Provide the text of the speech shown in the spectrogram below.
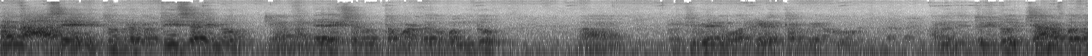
ನನ್ನ ಆಸೆ ಏನಿತ್ತು ಅಂದ್ರೆ ಪ್ರತಿ ಸಾರಿನೂ ನನ್ನ ಡೈರೆಕ್ಷನ್ ಅಂತ ಮಾಡಿದಾಗ ಒಂದು ಪ್ರತಿಭೆಯನ್ನು ಹೊರಗಡೆ ತರಬೇಕು ಅನ್ನೋದಿತ್ತು. ಇದು ಜಾನಪದ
